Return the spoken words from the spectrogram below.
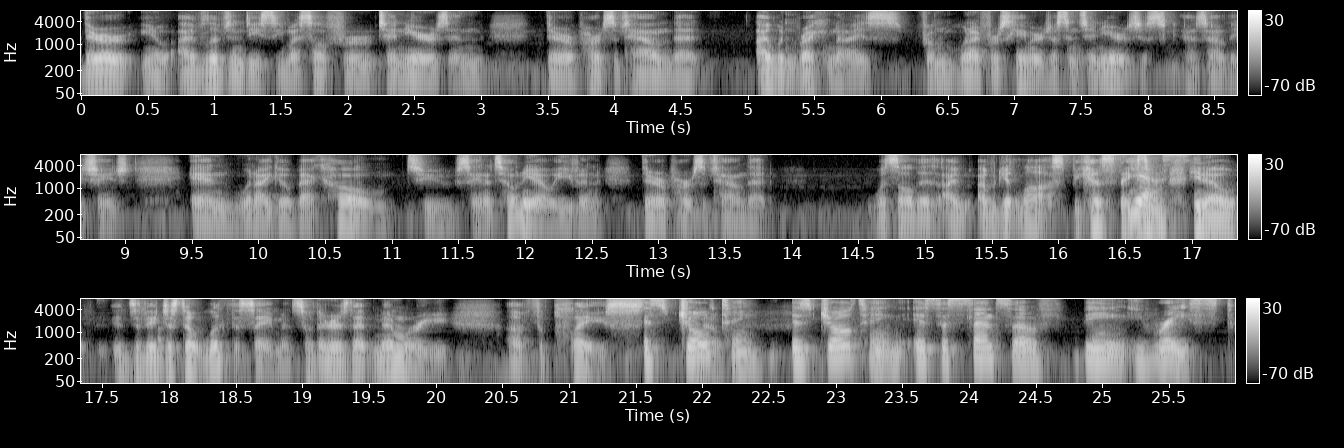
there are, you know, I've lived in DC myself for 10 years, and there are parts of town that I wouldn't recognize from when I first came here, just in 10 years, just because how they changed. And when I go back home to San Antonio, even, there are parts of town that, what's all this? I, I would get lost because things, Yes. you know, they just don't look the same. And so there is that memory of the place. It's you know. jolting. It's jolting. It's a sense of being erased.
